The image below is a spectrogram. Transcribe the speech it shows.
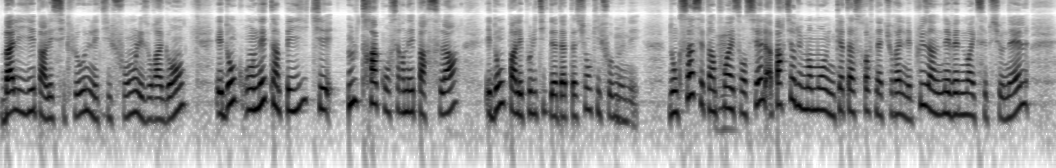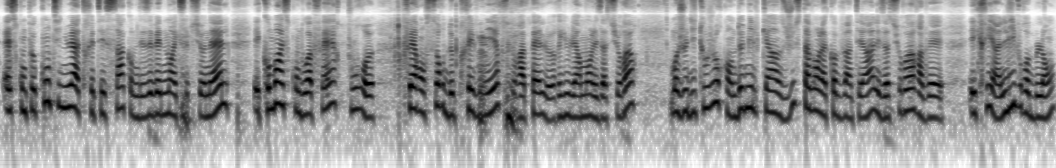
balayés par les cyclones, les typhons, les ouragans. Et donc, on est un pays qui est ultra concerné par cela et donc par les politiques d'adaptation qu'il faut mener. Donc ça, c'est un point essentiel. À partir du moment où une catastrophe naturelle n'est plus un événement exceptionnel, est-ce qu'on peut continuer à traiter ça comme des événements exceptionnels Et comment est-ce qu'on doit faire pour euh, faire en sorte de prévenir, ce que rappellent régulièrement les assureurs Moi, je dis toujours qu'en 2015, juste avant la COP21, les assureurs avaient écrit un livre blanc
